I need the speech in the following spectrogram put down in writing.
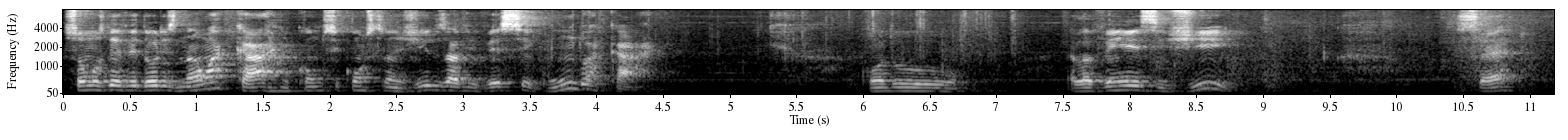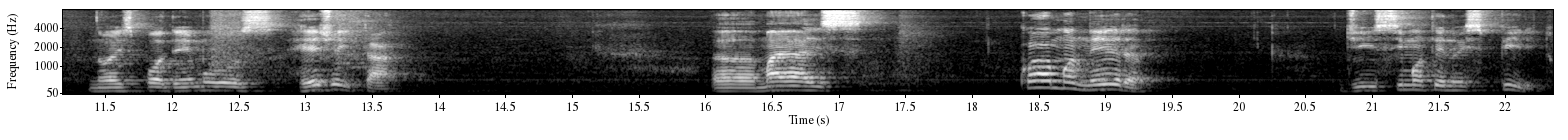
somos devedores não à carne, como se constrangidos a viver segundo a carne. Quando ela vem exigir certo? Nós podemos rejeitar. Uh, mas qual a maneira de se manter no espírito?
